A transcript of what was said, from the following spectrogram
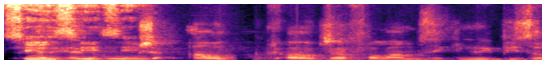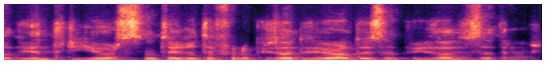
Sim, é, sim, sim. Algo, algo que já falámos aqui no episódio anterior, se não tenho até foi no episódio anterior ou dois episódios atrás,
